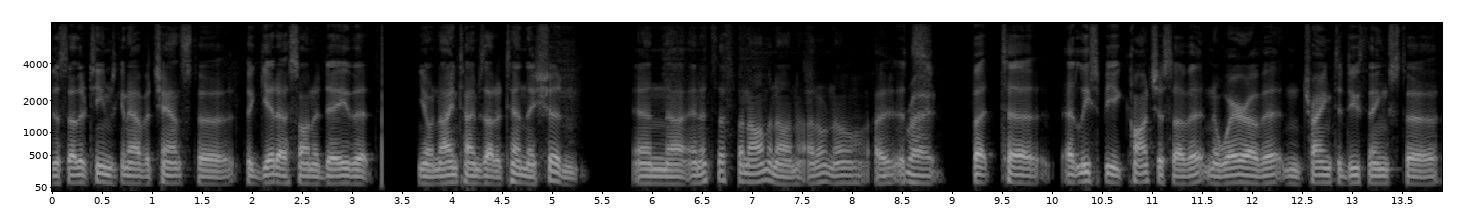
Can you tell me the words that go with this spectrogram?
this other team's going to have a chance to to get us on a day that you know nine times out of ten they shouldn't, and uh, and it's a phenomenon. I don't know, it's, right? But to at least be conscious of it and aware of it, and trying to do things to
